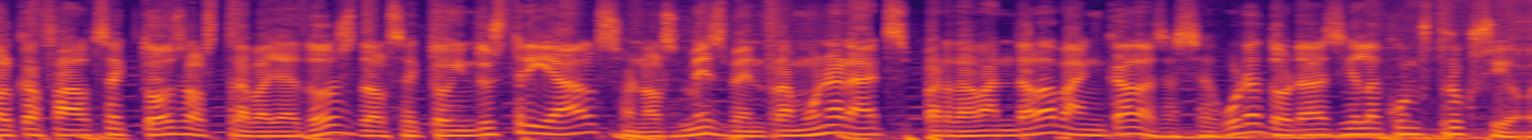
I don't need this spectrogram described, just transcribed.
Pel que fa als sectors, els treballadors del sector industrial són els més ben remunerats per davant de la banca, les asseguradores i la construcció.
